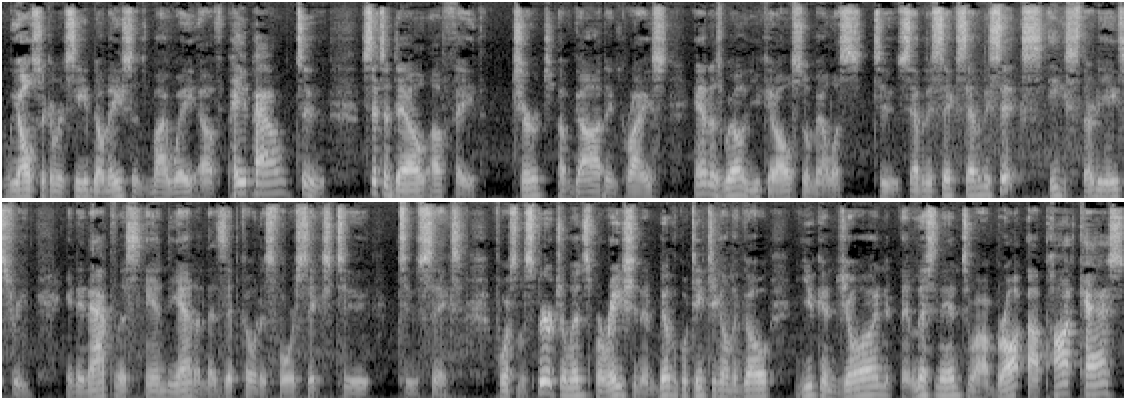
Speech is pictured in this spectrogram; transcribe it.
We also can receive donations by way of PayPal to Citadel of Faith, Church of God in Christ. And as well, you could also mail us to 7676 East 38th Street, Indianapolis, Indiana. The zip code is 46226. For some spiritual inspiration and biblical teaching on the go, you can join and listen in to our, broad, our podcast,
